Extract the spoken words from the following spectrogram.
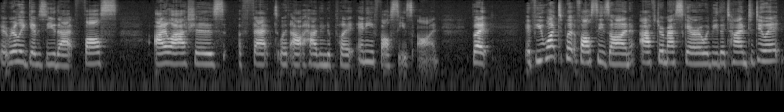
It really gives you that false eyelashes effect without having to put any falsies on. But if you want to put falsies on after mascara would be the time to do it.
